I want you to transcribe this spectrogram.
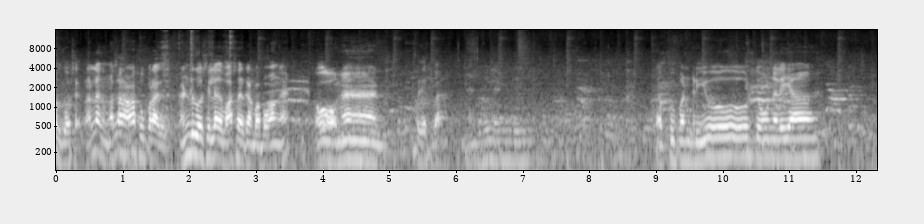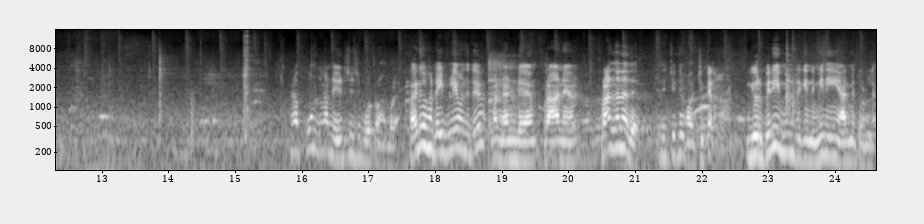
ஒரு தோசை. நல்ல அந்த மசாலாலாம் சூப்பராக இருக்குது. ரெண்டு தோசை இல்லை அது வாசம் இருக்கான்னு பார்ப்போம் வாங்க. ஓ மேன் பெரியப்பா தப்பு பண்றியோ தோணலையா? ஆனால் பூண்டுலாம் அப்படியே இடிச்சு இடிச்சு போட்டுருவாங்க போல. கறி தோசை டைப்லேயே வந்துட்டு நம்ம நண்டு ப்ரானு ப்ரான் தானே அது? இது சிக்கன் ஓ சிக்கனா இங்கே ஒரு பெரிய மீன் இருக்கு இந்த மீனையும் யாருமே தொடல.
